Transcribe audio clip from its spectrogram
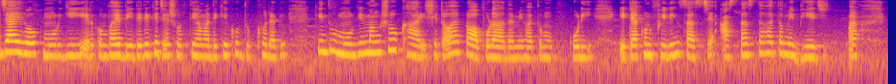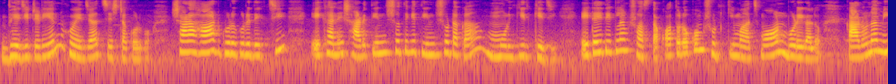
যাই হোক, মুরগি এরকমভাবে বেঁধে রেখেছে, সত্যি আমার দেখে খুব দুঃখ লাগে। কিন্তু মুরগির মাংসও খাই, সেটাও একটা অপরাধ আমি হয়তো করি। এটা এখন ফিলিংস আসছে, আস্তে আস্তে হয়তো আমি ভেজ ভেজিটেরিয়ান হয়ে যাওয়ার চেষ্টা করব। সারা হাট ঘুরে ঘুরে দেখছি এখানে সাড়ে তিনশো থেকে তিনশো টাকা মুরগির কেজি। এটাই দেখলাম সস্তা। কত রকম শুটকি মাছ, মন ভরে গেল। কারণ আমি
